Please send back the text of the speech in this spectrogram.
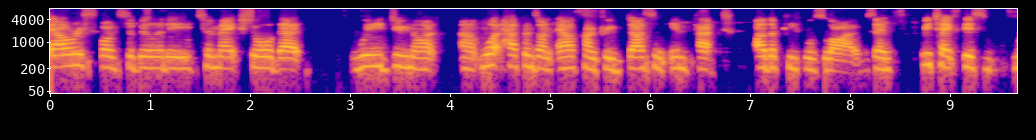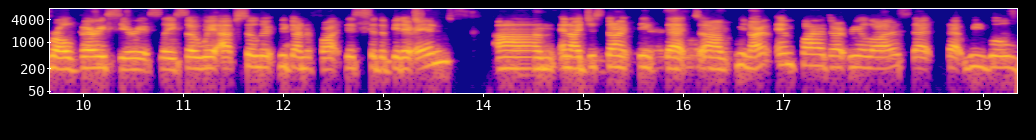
our responsibility to make sure that we do not um, what happens on our country doesn't impact other people's lives. And we take this role very seriously. So we're absolutely going to fight this to the bitter end. Um, and I just don't think that um, you know Empire don't realize that that we will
